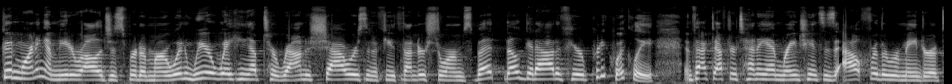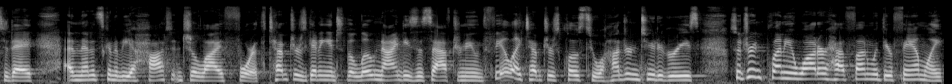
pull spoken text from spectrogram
Good morning. I'm meteorologist Britta Merwin. We are waking up to round of showers and a few thunderstorms, but they'll get out of here pretty quickly. In fact, after 10 a.m., rain chances out for the remainder of today, and then it's going to be a hot July 4th. Temperatures getting into the low 90s this afternoon. Feel like temperatures close to 102 degrees. So drink plenty of water, have fun with your family.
